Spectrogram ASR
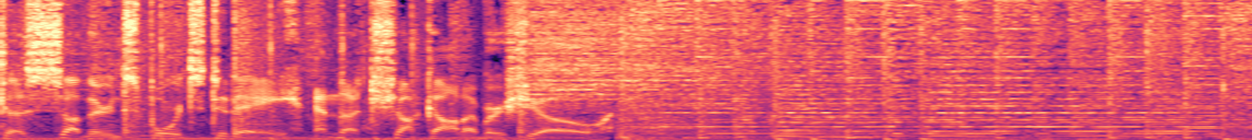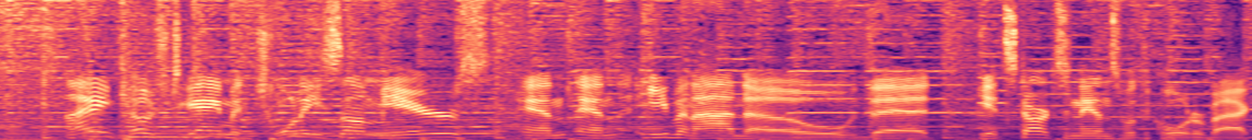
To Southern Sports Today and the Chuck Oliver Show. I ain't coached a game in 20 something years, and, and even I know that it starts and ends with the quarterback.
